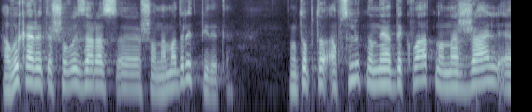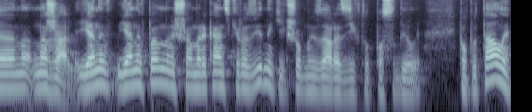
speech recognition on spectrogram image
А ви кажете, що ви зараз е, що, на Мадрид підете? Ну тобто абсолютно неадекватно, на жаль, на, на жаль. Я не, я не впевнений, що американські розвідники, якщо б ми зараз їх тут посадили, попитали,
